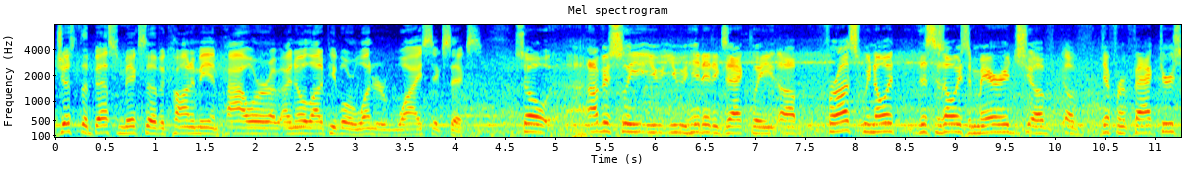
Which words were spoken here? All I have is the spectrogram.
just the best mix of economy and power? I I know a lot of people are wondering why 6.6. So obviously, you, you hit it exactly. Uh, for us, we know it. This is always a marriage of, of different factors.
